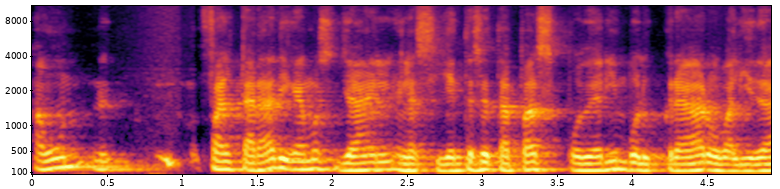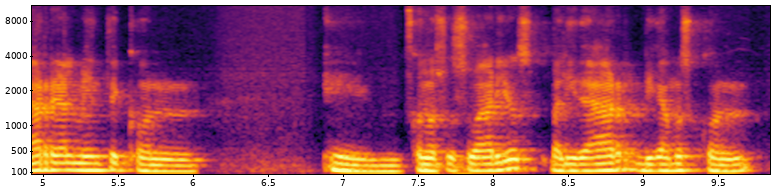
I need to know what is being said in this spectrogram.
aún faltará, digamos, ya en, las siguientes etapas poder involucrar o validar realmente con, eh, con los usuarios, validar, digamos, con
